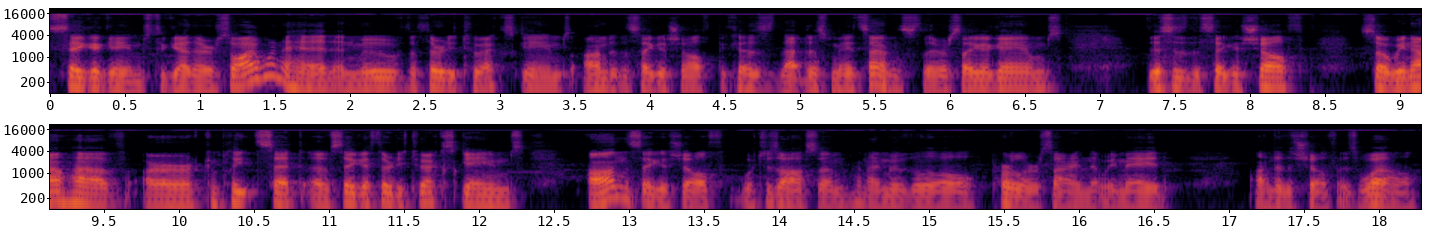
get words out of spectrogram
Sega games together. So I went ahead and moved the 32X games onto the Sega shelf because that just made sense. They're Sega games. This is the Sega shelf. So we now have our complete set of Sega 32X games on the Sega shelf, which is awesome. And I moved the little perler sign that we made onto the shelf as well.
